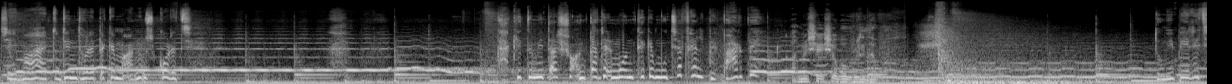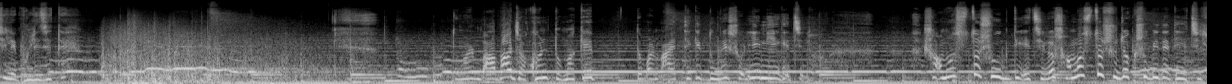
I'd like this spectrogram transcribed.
যে মা এতদিন ধরে তাকে মানুষ করেছে তাকে তুমি তার সন্তানের মন থেকে মুছে ফেলবে পারবে? আমি সেই সবও ভুলে দেবো। তুমি পেরেছিলে ভুলে যেতে? তোমার বাবা যখন তোমাকে তোমার মায়ের থেকে দূরে সরিয়ে নিয়ে গেছিল সমস্ত সুখ দিয়েছিল সমস্ত সুযোগ সুবিধা দিয়েছিল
